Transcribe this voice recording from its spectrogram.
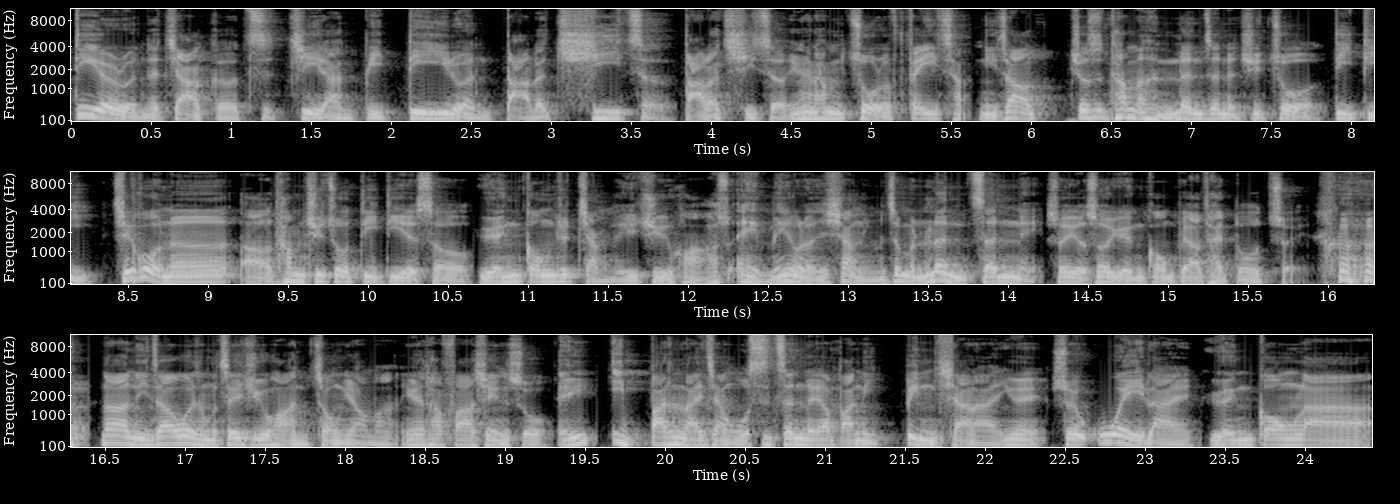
第二轮的价格只既然比第一轮打了七折，打了七折，因为他们做了非常，你知道，就是他们很认真的去做滴滴。结果呢，呃，他们去做滴滴的时候，员工就讲了一句话，他说：“哎，没有人像你们这么认真呢。”所以有时候员工不要太多嘴。那你知道为什么这句话很重要吗？因为他发现说，哎，一般来讲，我是真的要把你并下来，因为所以未来员工啦、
